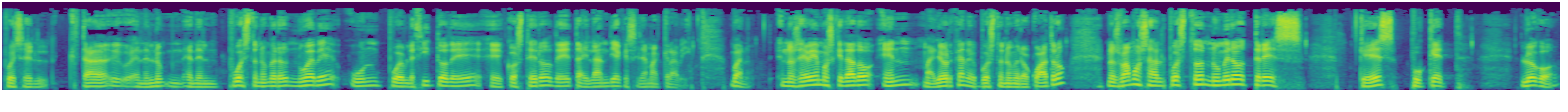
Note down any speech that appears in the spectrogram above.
Pues está en, el, en el puesto número 9 un pueblecito de eh, costero de Tailandia que se llama Krabi. Bueno, nos habíamos quedado en Mallorca, en el puesto número 4. Nos vamos al puesto número 3, que es Phuket. Luego,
